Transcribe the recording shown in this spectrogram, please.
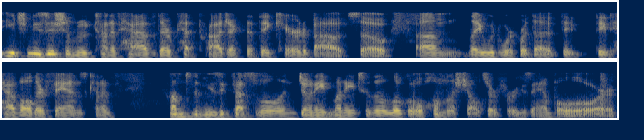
each musician would kind of have their pet project that they cared about so um, they would work with a they, they'd have all their fans kind of come to the music festival and donate money to the local homeless shelter, for example, or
